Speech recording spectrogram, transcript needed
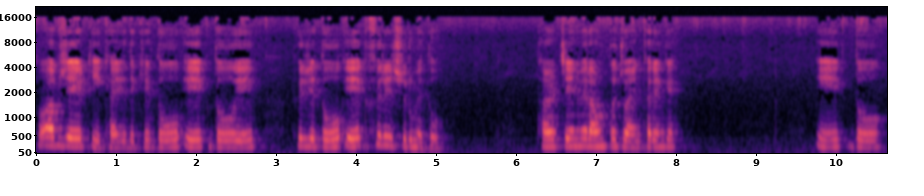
तो अब ये ठीक है, ये देखिए, दो, एक दो, एक, फिर ये दो, एक, फिर ये शुरू में दो। थर्ड चेन में राउंड को ज्वाइन करेंगे। एक, दो,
